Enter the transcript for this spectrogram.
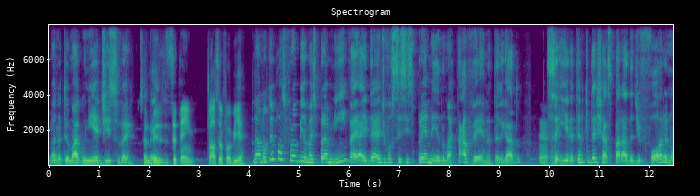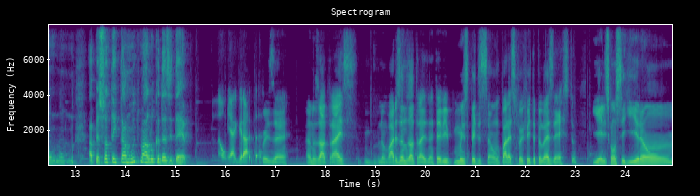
Mano, eu tenho uma agonia disso, velho. Você tem claustrofobia? Não, não tenho claustrofobia, mas pra mim, velho, a ideia de você se espremer numa caverna, tá ligado? Uhum. E ainda tendo que deixar as paradas de fora, não, não- a pessoa tem que estar muito maluca das ideias. Não me agrada. Pois é. Anos atrás, não, vários anos atrás, né? Teve uma expedição, parece que foi feita pelo exército, e eles conseguiram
